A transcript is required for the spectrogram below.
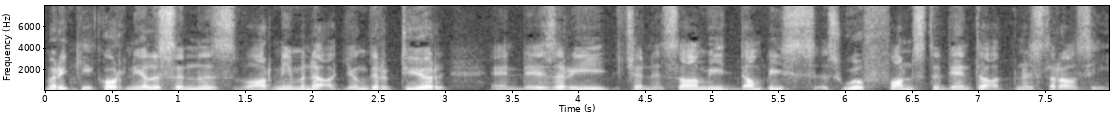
Maritjie Cornelissen is waarnemende adjunkdirekteur en Desiree Chenesami Dampies is hoof van studente administrasie.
